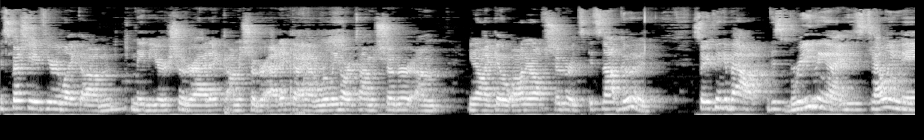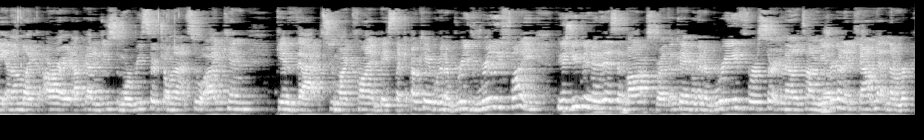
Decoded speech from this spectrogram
Especially if you're like, um, maybe you're a sugar addict. I'm a sugar addict. I have a really hard time with sugar. Um, you know, I go on and off sugar. It's, it's not good. So you think about this breathing that he's telling me, and I'm like, all right, I've got to do some more research on that so I can give that to my client base. Like, okay, we're going to breathe really funny because you even know this a box breath. Okay, we're going to breathe for a certain amount of time. You're going to count that number.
